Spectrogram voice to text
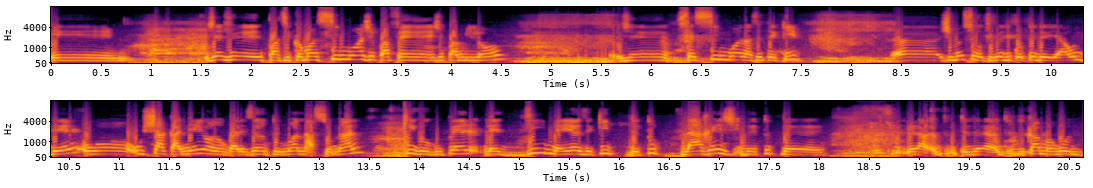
Et j'ai joué pratiquement six mois, j'ai pas fait, j'ai pas mis long. J'ai fait six mois dans cette équipe. Euh, je me suis retrouvée du côté de Yaoundé où, chaque année on organisait un tournoi national qui regroupait les dix meilleures équipes de toute la région, de toute de, du Cameroun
